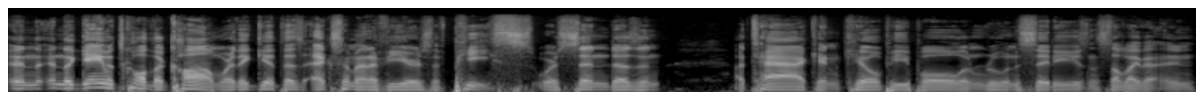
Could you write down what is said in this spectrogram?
in in the game it's called the calm where they get this x amount of years of peace where sin doesn't attack and kill people and ruin cities and stuff like that and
